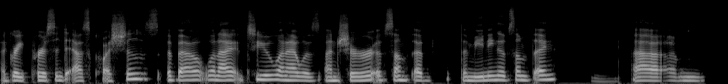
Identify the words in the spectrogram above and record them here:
a great person to ask questions about when I to when I was unsure of some of the meaning of something. Mm-hmm. Um,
